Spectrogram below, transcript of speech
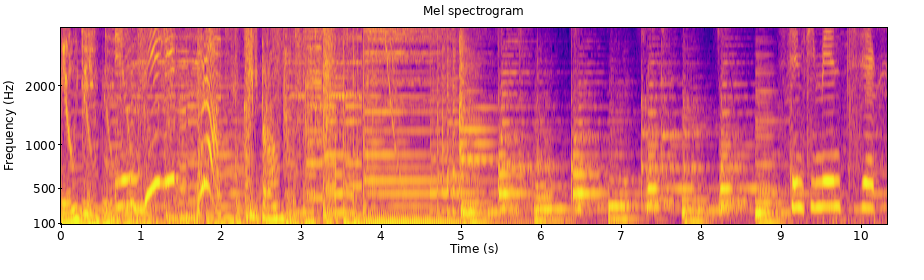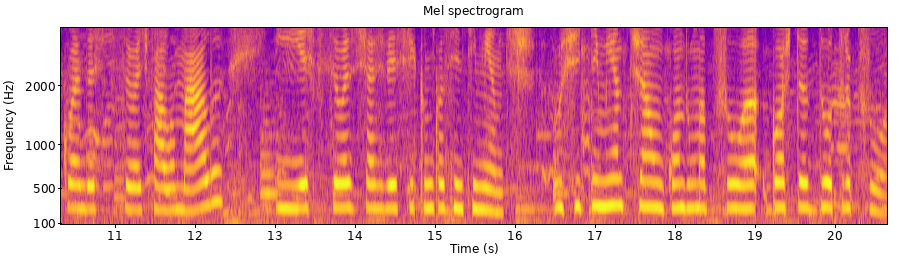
Eu digo Eu digo e pronto. e pronto. Sentimentos é quando as pessoas falam mal e as pessoas às vezes ficam com sentimentos. Os sentimentos são quando uma pessoa gosta de outra pessoa.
